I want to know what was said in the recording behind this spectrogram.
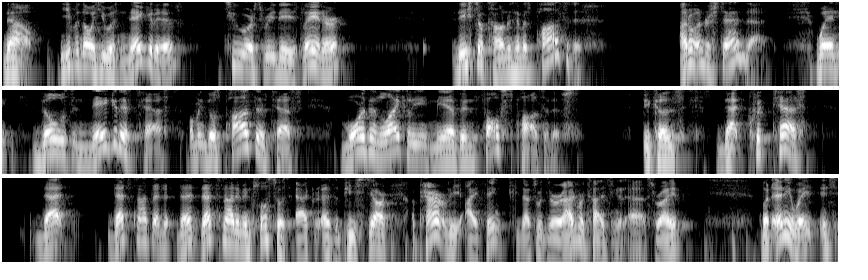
Now, even though he was negative two or three days later, they still counted him as positive. I don't understand that. When those negative tests, I mean, those positive tests, more than likely may have been false positives because that quick test, that that's not that, that that's not even close to as accurate as a PCR. Apparently, I think that's what they're advertising it as, right? But anyway, it's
